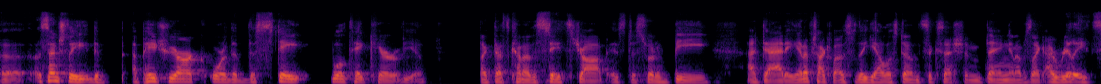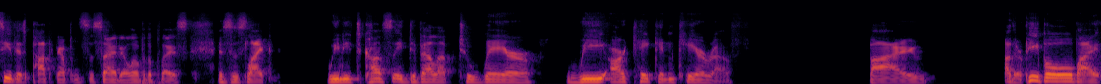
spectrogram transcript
uh, essentially the a patriarch or the the state will take care of you. Like that's kind of the state's job is to sort of be a daddy. And i've talked about this with the yellowstone succession thing and i was like i really see this popping up in society all over the place. It's just like we need to constantly develop to where we are taken care of by other people, by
